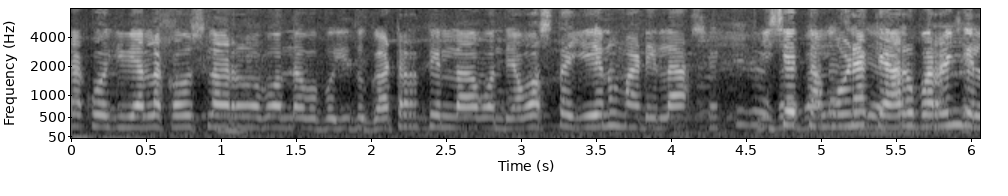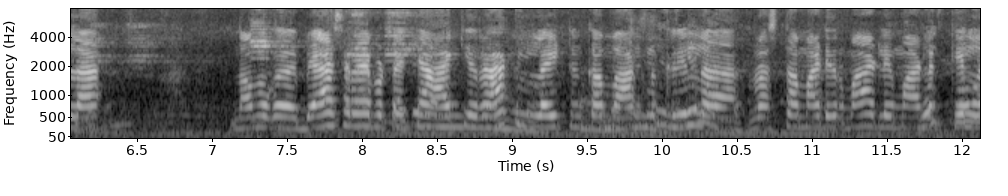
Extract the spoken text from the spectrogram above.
ತಕ ಹೋಗಿವಿ ಎಲ್ಲ ಕೌನ್ಸಿಲರ್ ಒಂದು ಇದು ಗಟರ್ದಿಲ್ಲ ಒಂದು ವ್ಯವಸ್ಥೆ ಏನು ಮಾಡಿಲ್ಲ. ನಿಷೇಧ ನಮ್ಮ ಯಾರು ಬರಂಗಿಲ್ಲ. ನಮಗೆ ಬೇಸರ ಆಗ್ಬಿಟ್ಟೈತೆ. ಹಾಕಿದ್ರೆ ಹಾಕ್ಲಿ ಲೈಟಿನ ಕಂಬ ಹಾಕ್ಲಿಕ್ಕಿಲ್ಲ ರಸ್ತೆ ಮಾಡಿದ್ರೆ ಮಾಡ್ಲಿ ಮಾಡ್ಲಿಕ್ಕಿಲ್ಲ.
